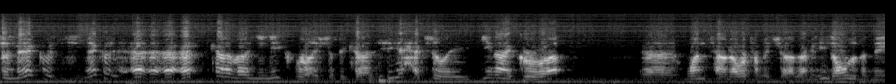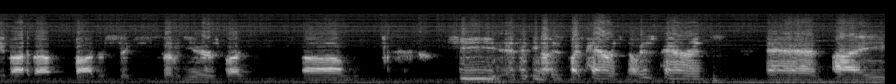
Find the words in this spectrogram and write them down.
So Nick was Nick was uh, uh, uh, that's kind of a unique relationship because he actually he and I grew up uh, one town over from each other. I mean, he's older than me by about five or six, seven years, but um, he, you know, his, my parents know his parents, and I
